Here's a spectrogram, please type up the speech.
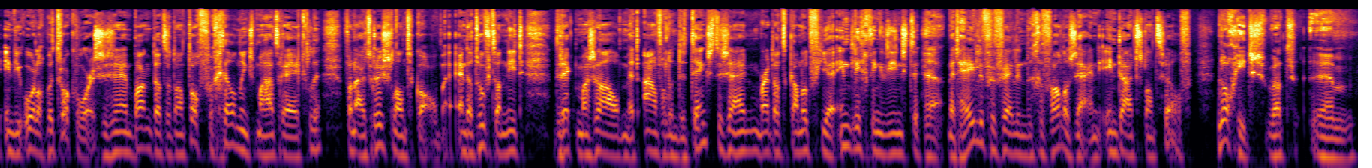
in die oorlog betrokken worden. Ze zijn bang dat er dan toch vergeldingsmaatregelen vanuit Rusland komen. En dat hoeft dan niet direct massaal met aanvallende tanks te zijn. Maar dat kan ook via inlichtingendiensten ja. met hele vervelende gevallen zijn in Duitsland zelf. Nog iets wat, um,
